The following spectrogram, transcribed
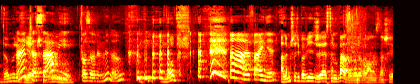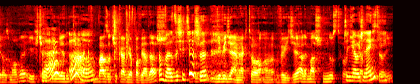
Dobry A wieczór. czasami pozory mylą. No, ale fajnie. Ale muszę Ci powiedzieć, że ja jestem bardzo zadowolony z naszej rozmowy i chciałbym tak? Je, tak bardzo ciekawie opowiadasz. O, bardzo się cieszę. Nie wiedziałem, jak to e, wyjdzie, ale masz mnóstwo Czy miałeś lęki historii.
